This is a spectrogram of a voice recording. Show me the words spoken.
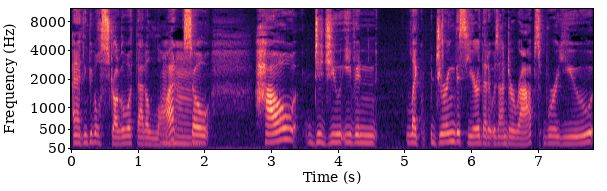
and I think people struggle with that a lot Mm-hmm. so how did you even like during this year that it was under wraps were you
